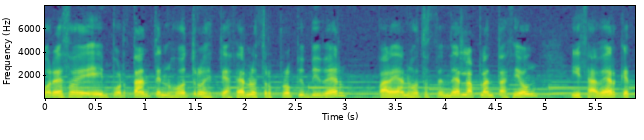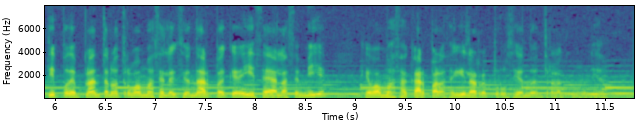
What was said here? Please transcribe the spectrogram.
por eso es importante nosotros este, hacer nuestros propios viveros para ya nosotros tener la plantación y saber qué tipo de planta nosotros vamos a seleccionar para que de ahí sea la semilla que vamos a sacar para seguirla reproduciendo dentro de la comunidad.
